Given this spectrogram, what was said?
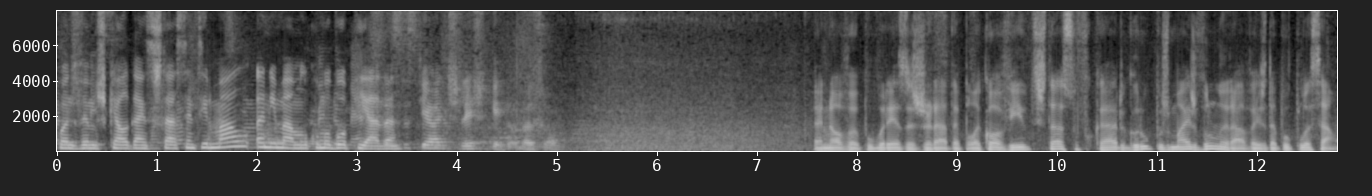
Quando vemos que alguém se está a sentir mal, animamos-lo com uma boa piada. A nova pobreza gerada pela Covid está a sufocar grupos mais vulneráveis da população.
